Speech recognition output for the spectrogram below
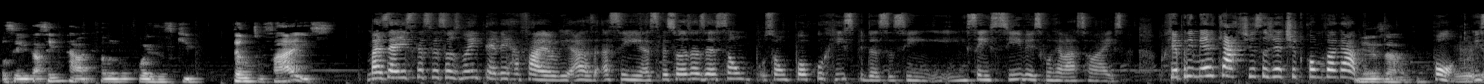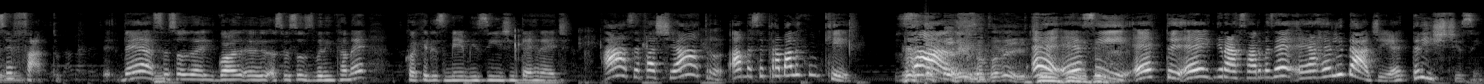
Ou se ele tá sentado falando coisas que tanto faz. Mas é isso que as pessoas não entendem, Rafael. As- Assim, as pessoas às vezes são, são um pouco ríspidas, assim, e insensíveis com relação a isso. Porque primeiro que artista já é tido como vagabundo. Exato. Ponto. Isso é fato. Né? As pessoas é igual eh, as pessoas brincam, né? Com aqueles memezinhos de internet. Ah, você faz teatro? Ah, mas você trabalha com o quê? Sabe? Exatamente. É, é assim, é, é engraçado, mas é, é a realidade, é triste, assim.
